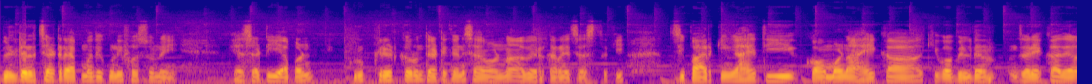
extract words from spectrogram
बिल्डरच्या ट्रॅपमध्ये कोणी फसू नये यासाठी आपण ग्रुप क्रिएट करून त्या ठिकाणी सर्वांना अवेअर करायचं असतं की जी पार्किंग आहे ती कॉमन आहे का किंवा बिल्डर जर एखाद्या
